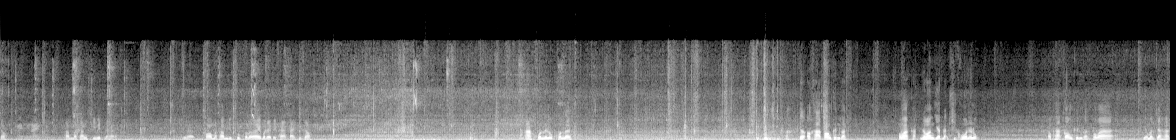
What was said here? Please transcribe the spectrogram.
เนาะทำมาทั้งชีวิตนะฮะนี่แหละพอมาทำยูทูบก็เลยบ่ได้ไปค้าขายที่เจ้าอะคนเลยลูกคนเลยอะเดี๋ยวเอาขากล้องขึ้นก่อน เพราะว่าขาระวังเหยียบนะขี้โคลนนะลูกเอาขากล้องขึ้นก่อนเพราะว่า เดี๋ยวมันจะหัก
